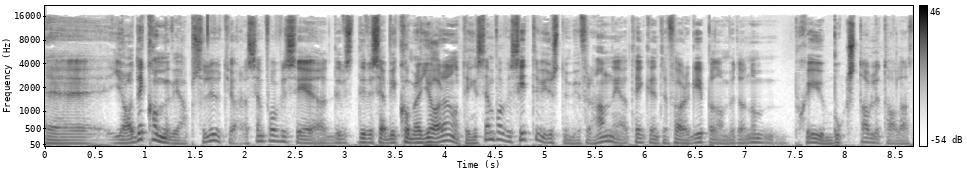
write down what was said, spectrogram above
Eh, ja det kommer vi absolut göra. Sen får vi se, det vill säga vi kommer att göra någonting. Sen får vi, sitter vi just nu i förhandlingar. Jag tänker inte föregripa dem utan de sker ju bokstavligt talat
